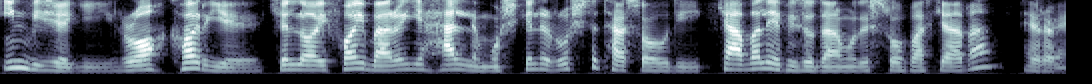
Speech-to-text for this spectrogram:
این ویژگی راهکاریه که لایفای برای حل مشکل رشد تصاعدی که اول اپیزود در موردش صحبت کردم ارائه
